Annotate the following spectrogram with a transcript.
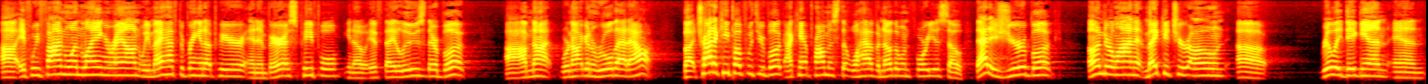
Uh, if we find one laying around, we may have to bring it up here and embarrass people. You know, if they lose their book, uh, I'm not, we're not going to rule that out. But try to keep up with your book. I can't promise that we'll have another one for you. So that is your book. Underline it, make it your own. Uh, really dig in and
